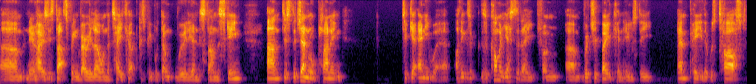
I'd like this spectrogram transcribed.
um, new houses. That's been very low on the take up because people don't really understand the scheme. And just the general planning to get anywhere. I think there's a, there's a comment yesterday from um, Richard Bacon, who's the MP that was tasked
